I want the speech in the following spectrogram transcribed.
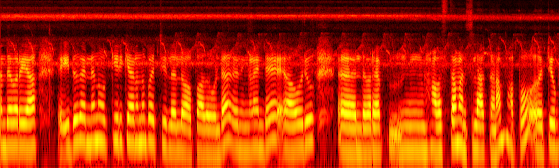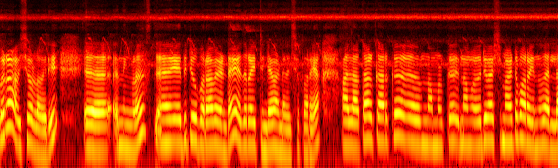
എന്താ പറയുക ഇത് തന്നെ നോക്കിയിരിക്കാനൊന്നും പറ്റില്ലല്ലോ. അപ്പോൾ അതുകൊണ്ട് നിങ്ങളെന്റെ ആ ഒരു എന്താ പറയുക അവസ്ഥ മനസ്സിലാക്കണം. അപ്പോൾ ട്യൂബർ ആവശ്യമുള്ളവർ നിങ്ങൾ ഏത് ട്യൂബറാണ് വേണ്ടത് ഏത് റേറ്റിന്റെ വേണ്ടതെന്ന് വെച്ചാൽ പറയാം. അല്ലാത്ത ആൾക്കാർക്ക് നമ്മൾക്ക് നമ്മ ഒരു വശമായിട്ട് പറയുന്നതല്ല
